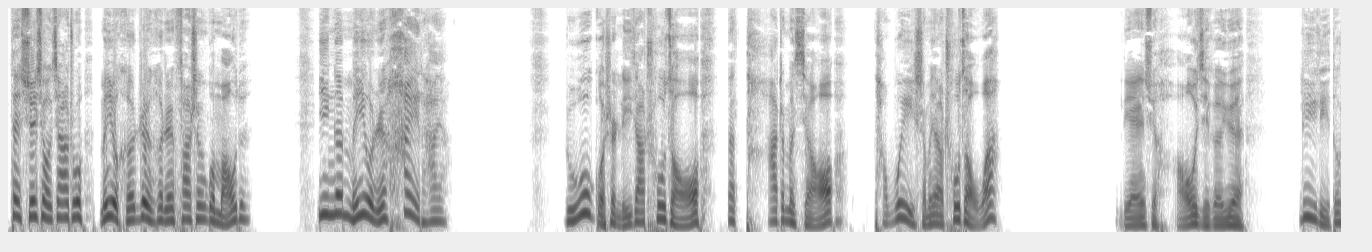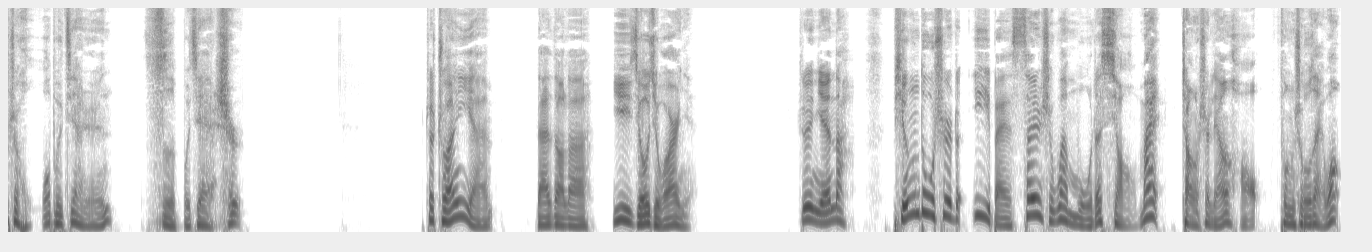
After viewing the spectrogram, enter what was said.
在学校家中没有和任何人发生过矛盾，应该没有人害她呀。如果是离家出走，那他这么小，他为什么要出走啊？连续好几个月，丽丽都是活不见人，死不见尸。这转眼来到了一九九二年，这年呢，平度市的一百三十万亩的小麦长势良好，丰收在望，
